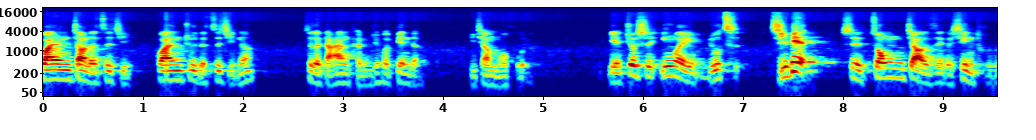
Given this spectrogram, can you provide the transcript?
关照了自己，关注着自己呢？这个答案可能就会变得比较模糊了。也就是因为如此，即便是宗教的这个信徒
